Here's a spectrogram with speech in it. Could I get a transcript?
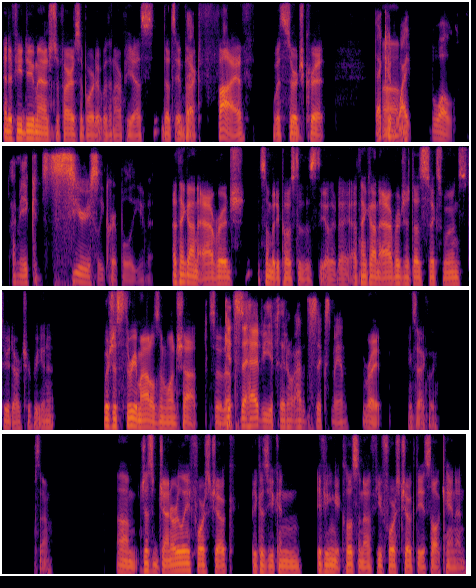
And if you do manage to fire support it with an RPS, that's impact five with surge crit. That could Um, wipe. Well, I mean, it could seriously cripple a unit. I think on average, somebody posted this the other day. I think on average it does six wounds to a dark trooper unit, which is three models in one shot. So that's Gets the heavy if they don't have the six man. right, exactly. So, um, just generally force choke because you can, if you can get close enough, you force choke the assault cannon.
